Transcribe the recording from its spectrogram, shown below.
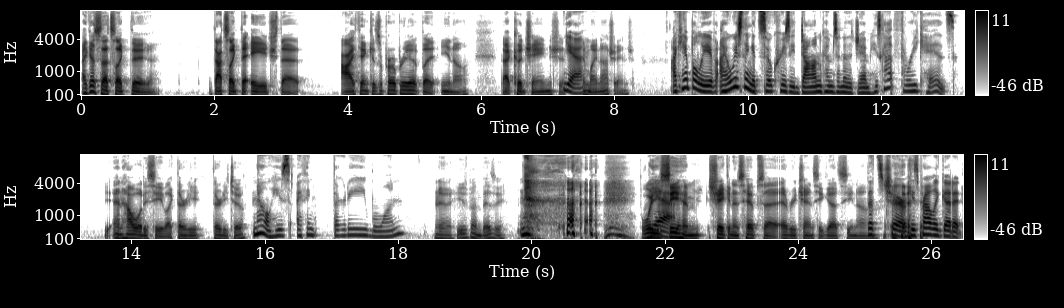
I guess that's like the that's like the age that I think is appropriate, but you know, that could change. It- Yeah. It might not change. I can't believe. I always think it's so crazy. Don comes into the gym. He's got three kids. And how old is he? Like 30, 32? No, he's I think thirty one. Yeah, he's been busy. well, you see him shaking his hips at every chance he gets, you know. That's true. He's probably good at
